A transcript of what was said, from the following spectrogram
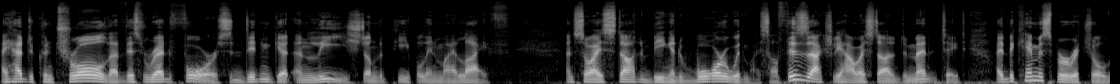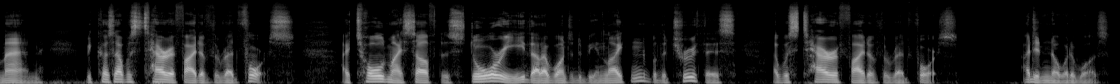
I had to control that this red force didn't get unleashed on the people in my life. And so I started being at war with myself. This is actually how I started to meditate. I became a spiritual man because I was terrified of the red force. I told myself the story that I wanted to be enlightened, but the truth is, I was terrified of the red force. I didn't know what it was.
